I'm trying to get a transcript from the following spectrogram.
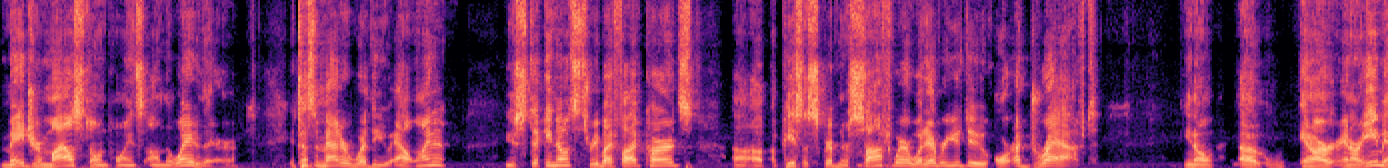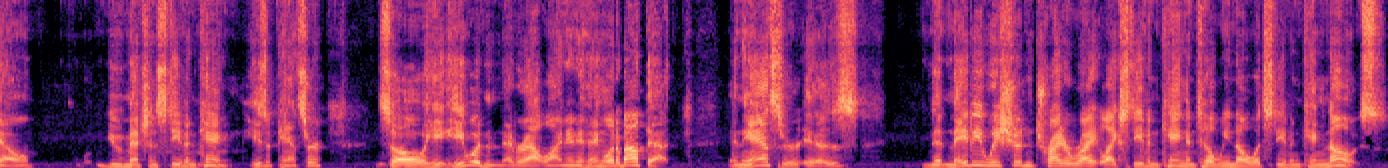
major milestone points on the way there, it doesn't matter whether you outline it, use sticky notes, three by five cards, uh, a piece of Scrivener software, whatever you do, or a draft. You know, uh, in our in our email, you mentioned Stephen King. He's a pantser, so he he wouldn't ever outline anything. What about that? And the answer is that maybe we shouldn't try to write like Stephen King until we know what Stephen King knows.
